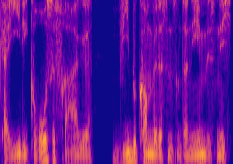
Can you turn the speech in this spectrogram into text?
KI. Die große Frage, wie bekommen wir das ins Unternehmen, ist nicht,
